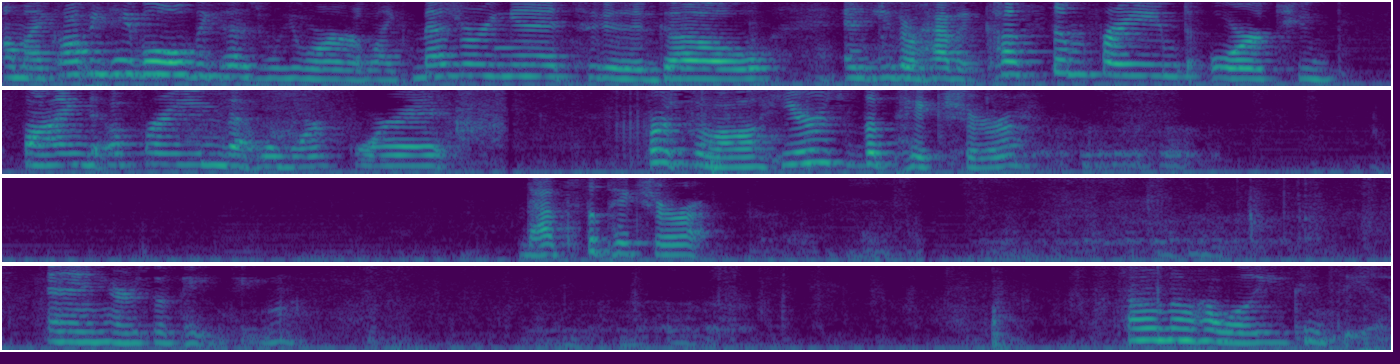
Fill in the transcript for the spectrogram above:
on my coffee table because we were like measuring it to go and either have it custom framed or to find a frame that will work for it. First of all, here's the picture. That's the picture. And then here's the painting. I don't know how well you can see it.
